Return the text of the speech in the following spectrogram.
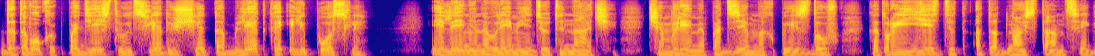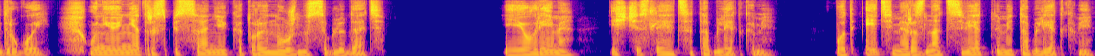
До того, как подействует следующая таблетка или после? И Ленина время идет иначе, чем время подземных поездов, которые ездят от одной станции к другой. У нее нет расписания, которое нужно соблюдать. Ее время исчисляется таблетками. Вот этими разноцветными таблетками,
